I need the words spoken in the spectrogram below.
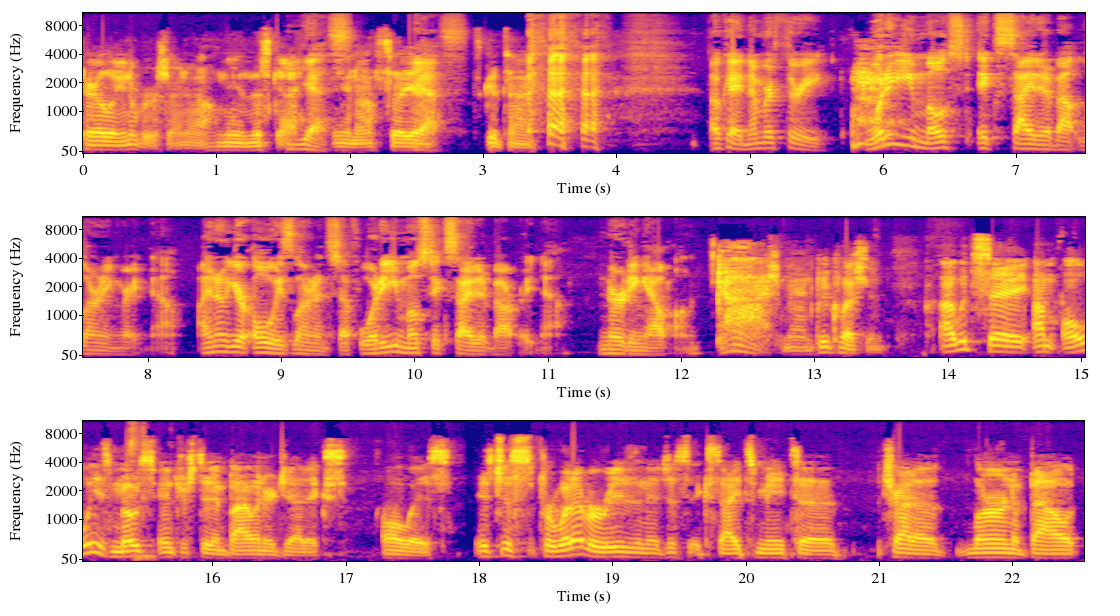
parallel universe right now. Me and this guy. Yes, you know. So yeah, yes. it's a good time. okay, number three. What are you most excited about learning right now? I know you're always learning stuff. What are you most excited about right now? Nerding out on? Gosh, man, good question. I would say I'm always most interested in bioenergetics. Always. It's just for whatever reason, it just excites me to try to learn about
